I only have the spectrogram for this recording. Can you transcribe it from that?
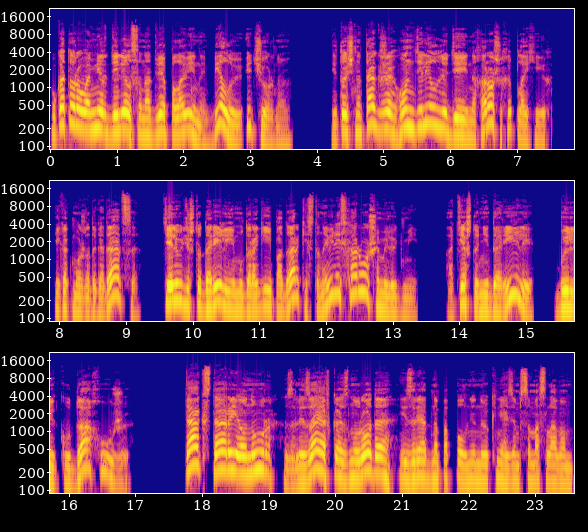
у которого мир делился на две половины, белую и черную. И точно так же он делил людей на хороших и плохих. И, как можно догадаться, те люди, что дарили ему дорогие подарки, становились хорошими людьми, а те, что не дарили, были куда хуже. Так старый Онур, залезая в казну рода, изрядно пополненную князем Самославом,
